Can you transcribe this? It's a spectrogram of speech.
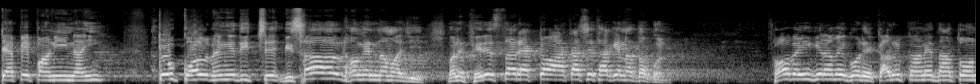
ট্যাপে পানি নাই, কেউ কল ভেঙে দিচ্ছে, বিশাল ঢঙের নামাজি। মানে ফেরেস্তার একটা আকাশে থাকে না তখন। সব এই গ্রামে গড়ে কারুর কানে দাঁতন।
